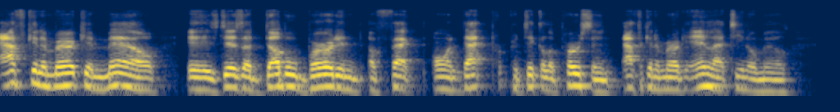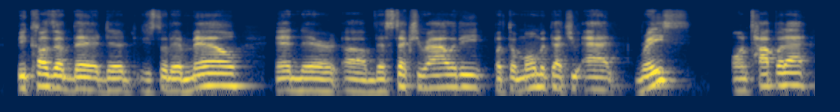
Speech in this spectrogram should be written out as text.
African American male is there's a double burden effect on that particular person, African American and Latino males, because of their their so their male and their um, their sexuality. But the moment that you add race on top of that,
